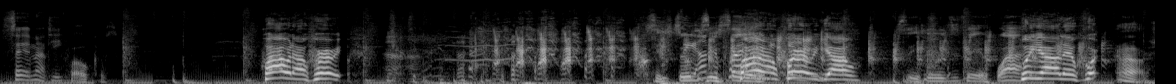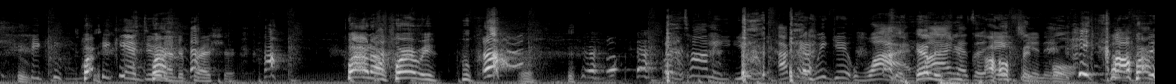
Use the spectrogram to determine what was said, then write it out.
Say it now, T. Focus. Why would I worry? Uh-uh. See, soon oh, as under he said, Why would I worry y'all see, soon as he said, why? when y'all at work? Oh shoot! He, can't- What? he can't do What? it under pressure. Why would I worry? But Tommy, you okay? We get why. hell why is has an H in it. for? He coughed. Why,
